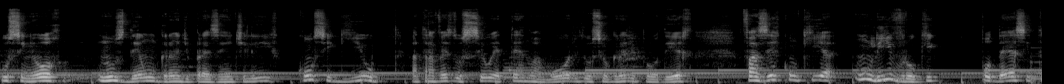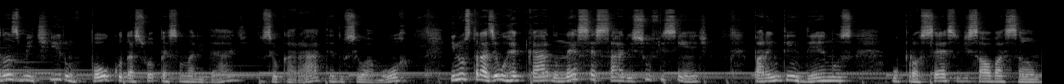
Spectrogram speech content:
O Senhor nos deu um grande presente, Ele conseguiu, através do seu eterno amor e do seu grande poder, fazer com que um livro que pudesse transmitir um pouco da sua personalidade, do seu caráter, do seu amor e nos trazer o recado necessário e suficiente para entendermos o processo de salvação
